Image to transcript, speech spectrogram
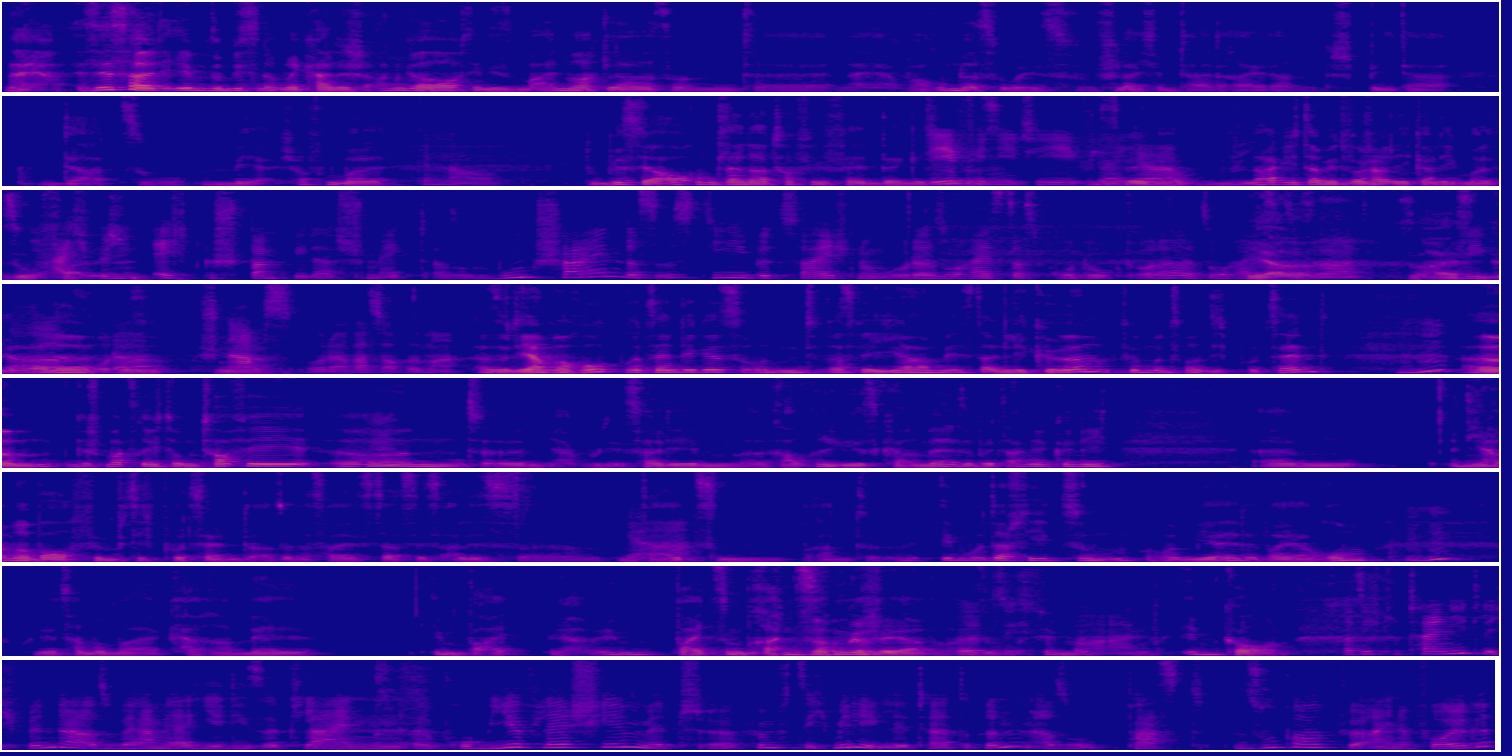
Naja, es ist halt eben so ein bisschen amerikanisch angehaucht in diesem Einmachglas und äh, naja, warum das so ist, vielleicht im Teil 3 dann später dazu mehr. Ich hoffe mal, genau. Du bist ja auch ein kleiner Toffee-Fan, denke ich. Definitiv, das, ja, ja. lag ich damit wahrscheinlich gar nicht mal so ja, falsch. Ich bin echt gespannt, wie das schmeckt. Also Moonshine, das ist die Bezeichnung oder so heißt das Produkt, oder? So heißt ja, dieser so heißen Likör alle. oder also, Schnaps ja. oder was auch immer. Also die haben auch hochprozentiges und was wir hier haben, ist ein Likör, 25 Prozent. Mhm. Ähm, Geschmacksrichtung Toffee mhm. und ähm, ja gut, ist halt eben rauchiges Karamell, so wird es angekündigt. Ähm, die haben aber auch 50 Prozent, also das heißt, das ist alles äh, ja. Weizenbrand. Im Unterschied zum Romiel, das war ja Rum. Mhm. Und jetzt haben wir mal Karamell im, Wei ja, im Weizenbrand so ungefähr. Hört also sich super im, an. Im Korn. Was ich total niedlich finde, also wir haben ja hier diese kleinen äh, Probierfläschchen mit äh, 50 Milliliter drin, also passt super für eine Folge.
